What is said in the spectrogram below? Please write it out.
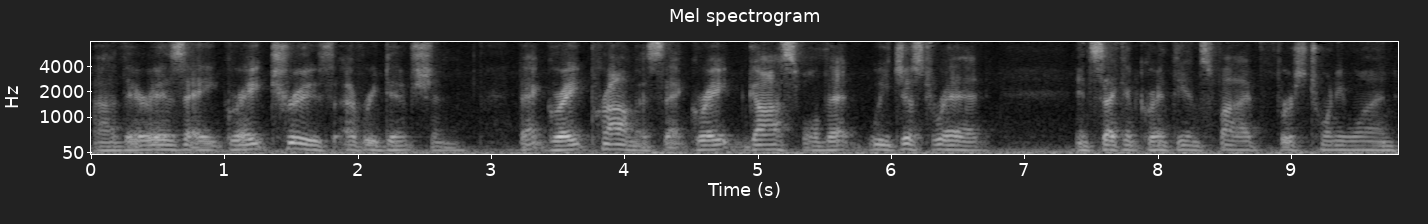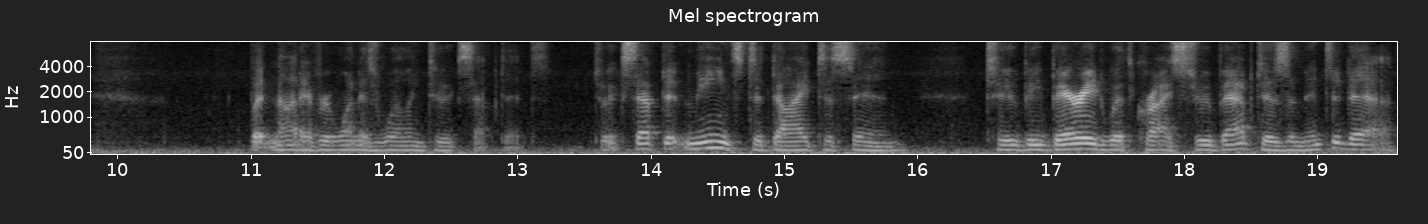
Uh, there is a great truth of redemption, that great promise, that great gospel that we just read in 2 Corinthians 5, verse 21. But not everyone is willing to accept it. To accept it means to die to sin, to be buried with Christ through baptism into death,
